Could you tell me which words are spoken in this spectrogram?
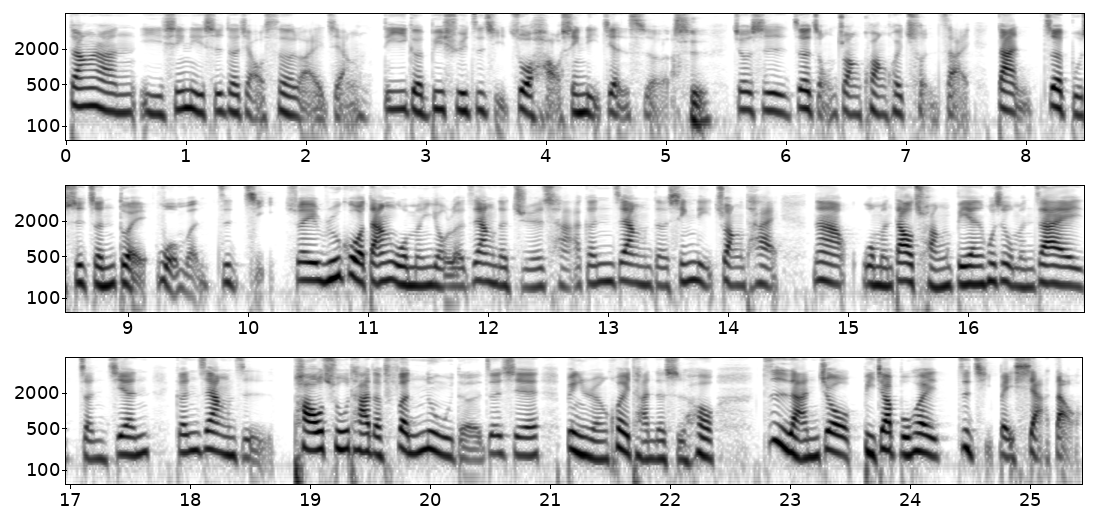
当然，以心理师的角色来讲，第一个必须自己做好心理建设了。是，就是这种状况会存在，但这不是针对我们自己。所以，如果当我们有了这样的觉察跟这样的心理状态，那我们到床边，或是我们在枕间跟这样子抛出他的愤怒的这些病人会谈的时候，自然就比较不会自己被吓到。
